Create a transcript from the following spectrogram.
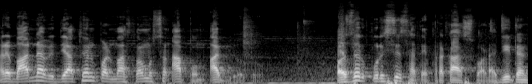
અને બારના વિદ્યાર્થીઓને પણ માસ પ્રમોશન આપવામાં આવ્યું હતું. અઝર કુરેશી સાથે પ્રકાશવાળા જી ટેન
